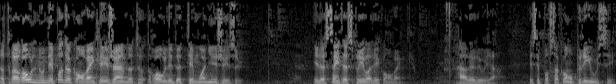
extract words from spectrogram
Notre rôle, nous, n'est pas de convaincre les gens, notre rôle est de témoigner Jésus. Et le Saint-Esprit va les convaincre. Alléluia. Et c'est pour ça qu'on prie aussi.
